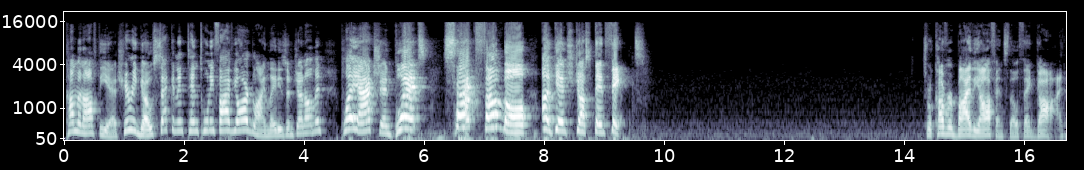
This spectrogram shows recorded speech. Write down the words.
coming off the edge. Here we go. Second and 10, 25 yard line, ladies and gentlemen. Play action, blitz, sack fumble against Justin Fields. It's recovered by the offense, though, thank God.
